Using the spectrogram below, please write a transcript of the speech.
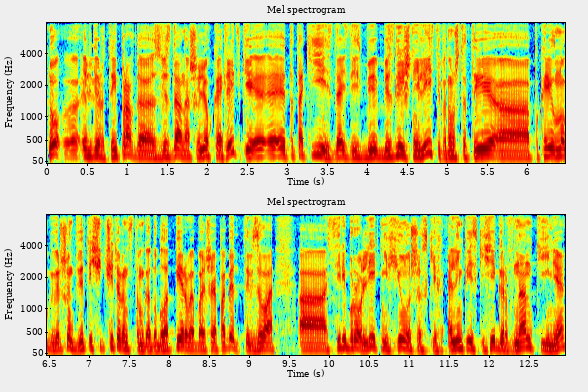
Ну, э, Эльвира, ты и правда звезда нашей легкой атлетики. Э, э, Это так и есть, да, здесь бе- без лишней лести, потому что ты э, покорил много вершин. В 2014 году была первая большая победа. Ты взяла э, серебро летних юношеских Олимпийских игр в Нанкине.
